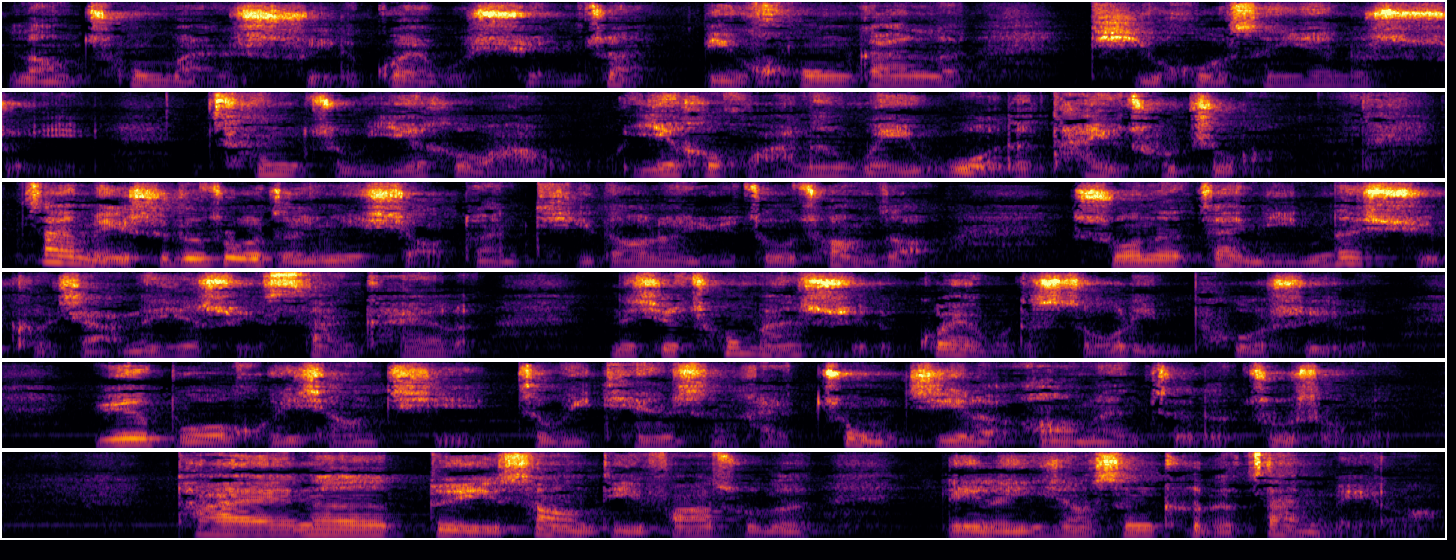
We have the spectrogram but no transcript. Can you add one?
让充满水的怪物旋转，并烘干了提货生烟的水，称主耶和华耶和华呢为我的太初之王。赞美诗的作者用一小段提到了宇宙创造，说呢，在您的许可下，那些水散开了，那些充满水的怪物的首领破碎了。约伯回想起这位天神还重击了傲慢者的助手们，他还呢对上帝发出了令人印象深刻的赞美啊。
